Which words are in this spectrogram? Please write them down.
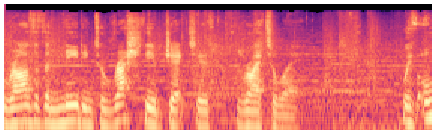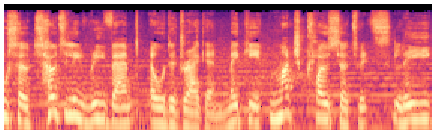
rather than needing to rush the objective right away. We've also totally revamped Elder Dragon, making it much closer to its League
